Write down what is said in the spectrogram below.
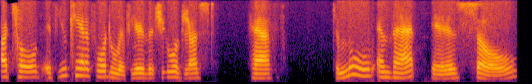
are told if you can't afford to live here, that you will just have to move, and that is so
